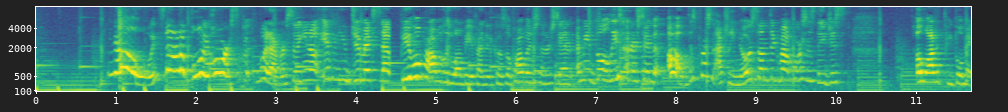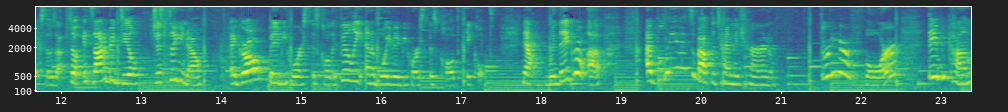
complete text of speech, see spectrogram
no, it's not a boy horse, but whatever. So, you know, if you do mix it up, people probably won't be offended because they'll probably just understand. I mean, they'll at least understand that, oh, this person actually knows something about horses. They just, a lot of people mix those up. So it's not a big deal, just so you know. A girl baby horse is called a filly and a boy baby horse is called a colt. Now, when they grow up, I believe it's about the time they turn three or four, they become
